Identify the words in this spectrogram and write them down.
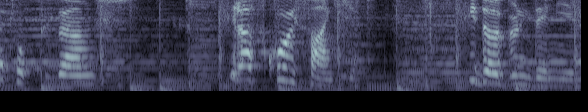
Da çok güzelmiş. Biraz koyu sanki. Bir de öbürünü deneyelim.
